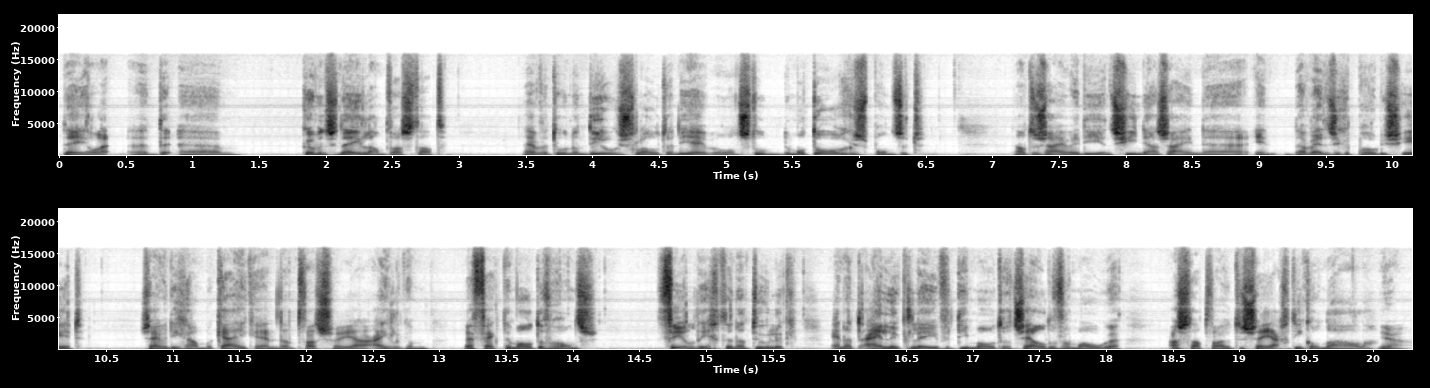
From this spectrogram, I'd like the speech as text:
DL, eh, Cummins Nederland was dat. Daar hebben we toen een deal gesloten. En die hebben ons toen de motoren gesponsord. Nou, toen zijn we die in China zijn, daar werden ze geproduceerd. Zijn we die gaan bekijken. En dat was ja, eigenlijk een perfecte motor voor ons. Veel lichter natuurlijk. En uiteindelijk levert die motor hetzelfde vermogen als dat we uit de C18 konden halen. Ja.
